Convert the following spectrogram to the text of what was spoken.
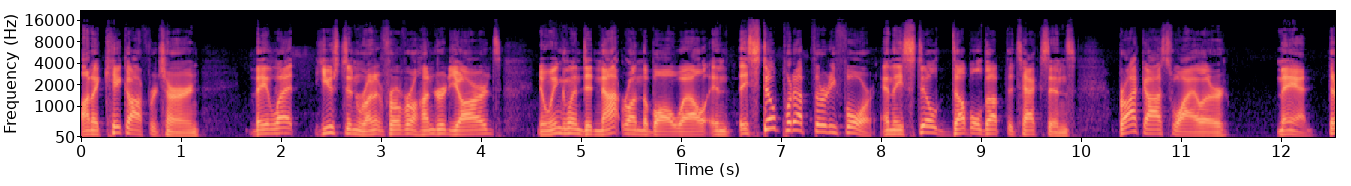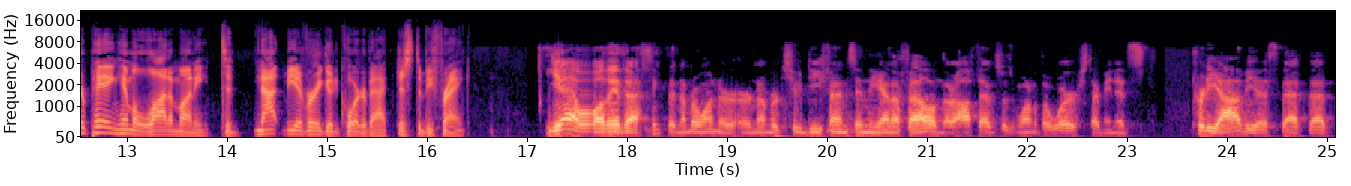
on a kickoff return. They let Houston run it for over 100 yards. New England did not run the ball well, and they still put up 34, and they still doubled up the Texans. Brock Osweiler, man, they're paying him a lot of money to not be a very good quarterback, just to be frank. Yeah, well, they have, I think, the number one or, or, number two defense in the NFL, and their offense was one of the worst. I mean, it's pretty obvious that that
